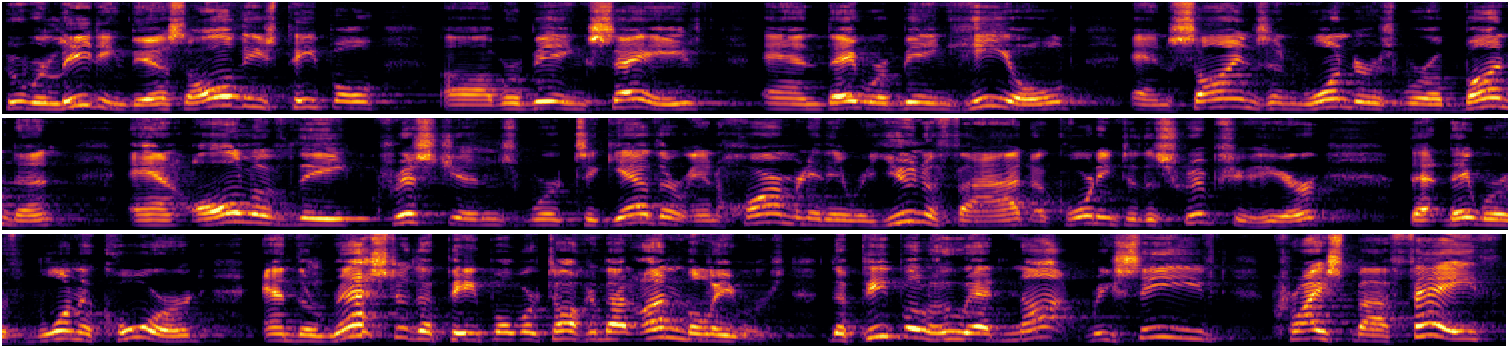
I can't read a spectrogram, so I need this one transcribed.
who were leading this, all these people uh, were being saved and they were being healed, and signs and wonders were abundant, and all of the Christians were together in harmony. They were unified, according to the scripture here, that they were with one accord, and the rest of the people were talking about unbelievers. The people who had not received Christ by faith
